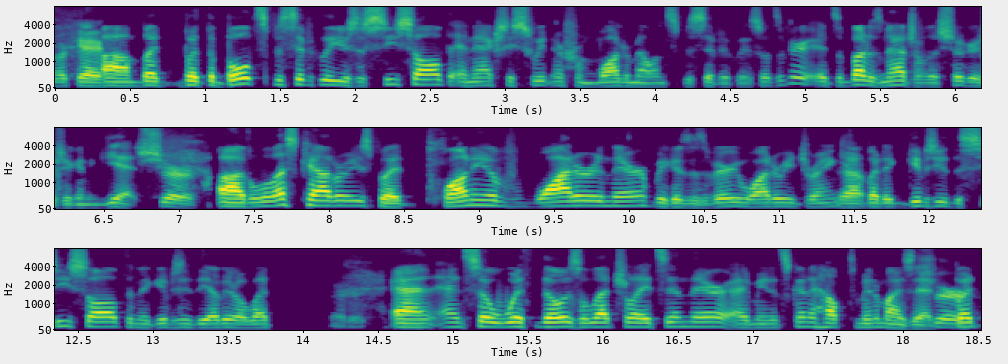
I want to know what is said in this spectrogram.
Okay. Um, but but the Bolt specifically uses sea salt and actually sweetener from watermelon specifically. So it's a very it's about as natural of sugar as you're going to get. sure. Uh, the less calories, but plenty of water in there because it's a very watery drink. Yeah. But it gives you the sea salt and it gives you the other elect. And and so with those electrolytes in there, I mean, it's going to help to minimize that. Sure. But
